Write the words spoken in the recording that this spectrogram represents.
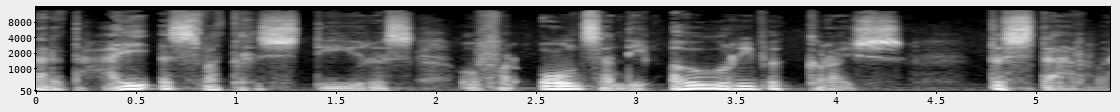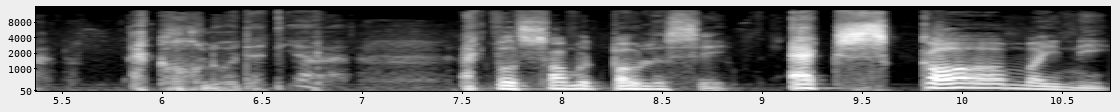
dat dit hy is wat gestuur is om vir ons aan die ou ruwe kruis te sterwe. Ek glo dit, Here. Ek wil saam met Paulus sê, ek skaam my nie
